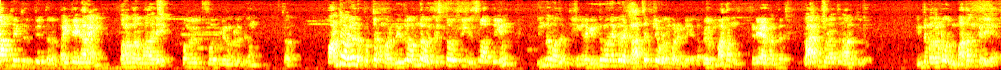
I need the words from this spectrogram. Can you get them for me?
ஆத்மீய திருப்தியை தரும். பைத்தியக்காரன் புலம்புற மாதிரி கோவிலுக்கு போகக்கூடியவங்களுக்கும் தரும். இப்போ அந்த வகையில் இந்த புத்தகம் வருது. இதில் வந்து அவர் கிறிஸ்தவத்தையும் இஸ்லாத்தையும் இந்து மதத்தையும் எனக்கு இந்து மதங்கிற கான்செப்ட்லேயே உடன்பாடு கிடையாது. அப்படி ஒரு மதம் கிடையாது. அந்த பிரான் சொன்னது நானும் சொல்லுவேன் இந்து மதம்னு ஒரு மதம் கிடையாது.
